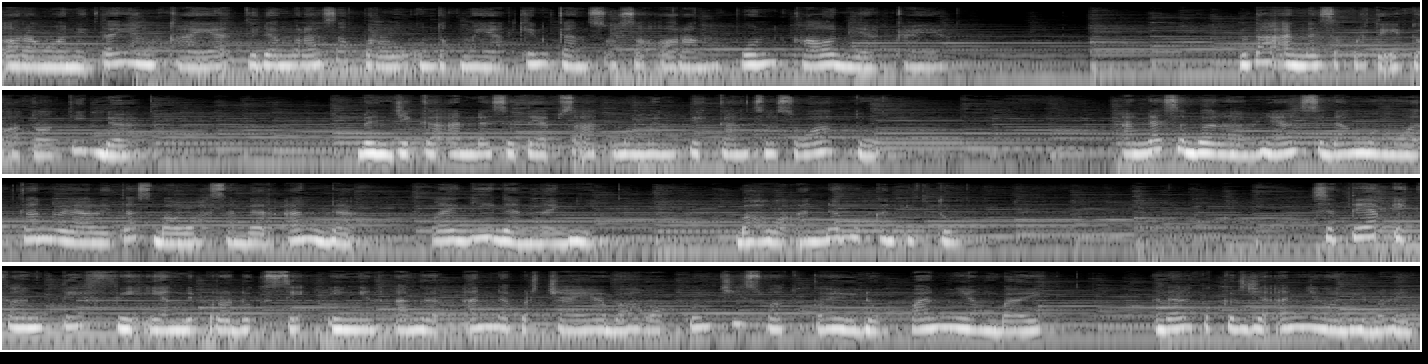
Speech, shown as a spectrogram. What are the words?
Seorang wanita yang kaya tidak merasa perlu untuk meyakinkan seseorang pun kalau dia kaya. Entah Anda seperti itu atau tidak, dan jika Anda setiap saat memimpikan sesuatu, Anda sebenarnya sedang menguatkan realitas bawah sadar Anda lagi dan lagi bahwa Anda bukan itu. Setiap iklan TV yang diproduksi ingin agar Anda percaya bahwa kunci suatu kehidupan yang baik adalah pekerjaan yang lebih baik,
